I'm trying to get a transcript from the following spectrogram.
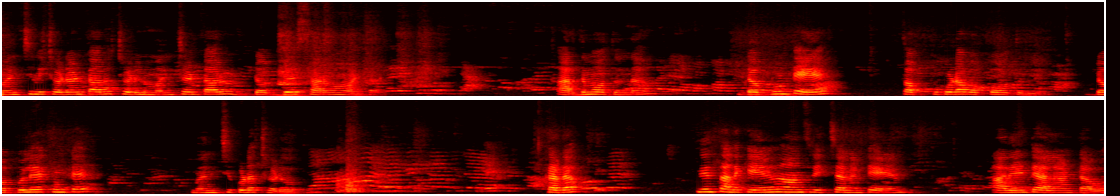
మంచిని చెడు అంటారు చెడును మంచి అంటారు డబ్బే సర్వం అంటారు. అర్థమవుతుందా? డబ్బు ఉంటే తప్పు కూడా ఒప్పు అవుతుంది డబ్బు లేకుంటే మంచి కూడా చెడు కదా? నేను తనకి ఏం ఆన్సర్ ఇచ్చానంటే అదేంటి అలా అంటావు?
